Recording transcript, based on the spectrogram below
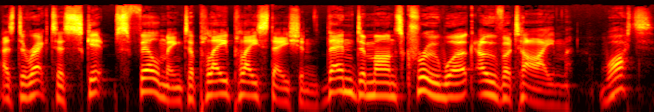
as director skips filming to play PlayStation, then demands crew work overtime. what?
